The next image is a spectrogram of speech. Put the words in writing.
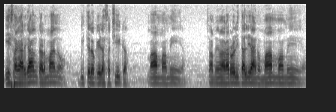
Y esa garganta, hermano, ¿viste lo que era esa chica? Mamma mía. Ya me agarró el italiano, mamma mía.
